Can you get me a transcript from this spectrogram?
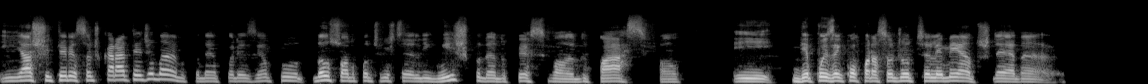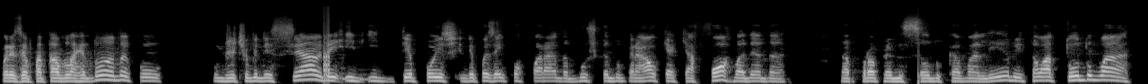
e acho interessante o caráter dinâmico, né? por exemplo, não só do ponto de vista linguístico, né? do Percival, do Parsifal, e depois a incorporação de outros elementos, né? Na, por exemplo, a tábua redonda com objetivo inicial, e, e depois, depois é incorporada a busca do grau, que é, que é a forma né? da, da própria missão do cavaleiro, então há toda uma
